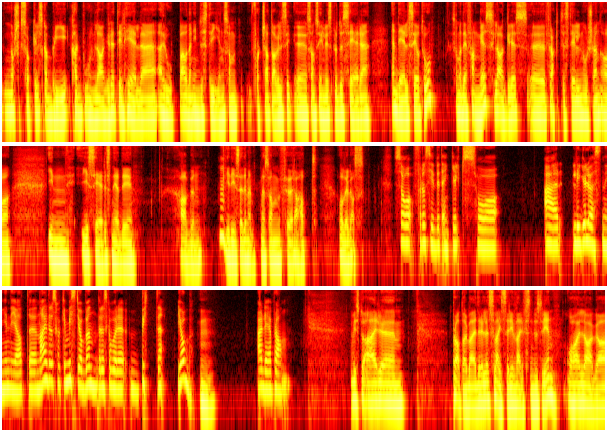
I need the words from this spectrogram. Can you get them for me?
norsk sokkel skal bli karbonlagre til hele Europa og den industrien som fortsatt da vil eh, sannsynligvis produsere en del CO2. Så må det fanges, lagres, eh, fraktes til Nordsjøen og injiseres ned i havbunnen. Mm. I de sedimentene som før har hatt olje og gass. Så for å si det litt enkelt, så er ligger løsningen i at eh, nei, dere skal ikke miste jobben, dere skal bare bytte jobb. Mm. Er det planen? Hvis du er eh, platearbeider eller sveiser i verftsindustrien og har laga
